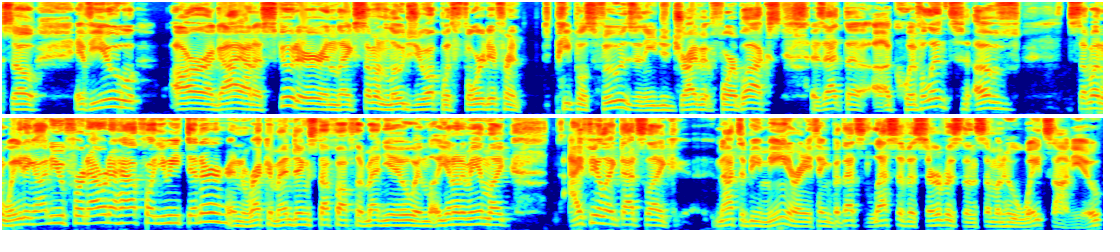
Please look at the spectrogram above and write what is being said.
So if you are a guy on a scooter and like someone loads you up with four different people's foods and you drive it four blocks, is that the equivalent of someone waiting on you for an hour and a half while you eat dinner and recommending stuff off the menu and you know what I mean? Like I feel like that's like not to be mean or anything, but that's less of a service than someone who waits on you.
